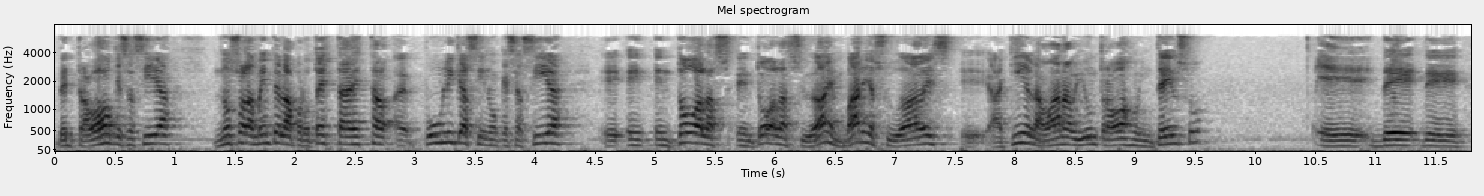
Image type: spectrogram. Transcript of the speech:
del trabajo que se hacía, no solamente la protesta esta eh, pública, sino que se hacía eh, en, todas las, en todas las ciudades, en varias ciudades. aquí en La Habana había un trabajo intenso de,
